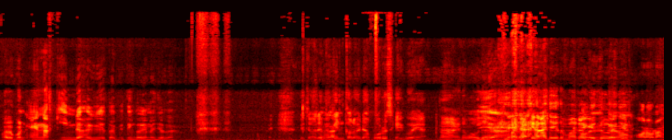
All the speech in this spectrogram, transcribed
walaupun enak indah gitu tapi tinggalin aja lah kecuali mungkin kalau udah kurus kayak gue ya Nah itu mah udah Iya. Banyakin aja itu mah kayak kalau gitu itu aja emang orang-orang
